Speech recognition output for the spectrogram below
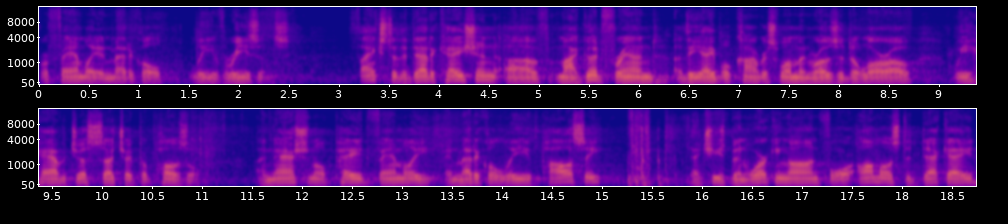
for family and medical leave reasons. Thanks to the dedication of my good friend, the able Congresswoman Rosa DeLauro, we have just such a proposal, a national paid family and medical leave policy that she's been working on for almost a decade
